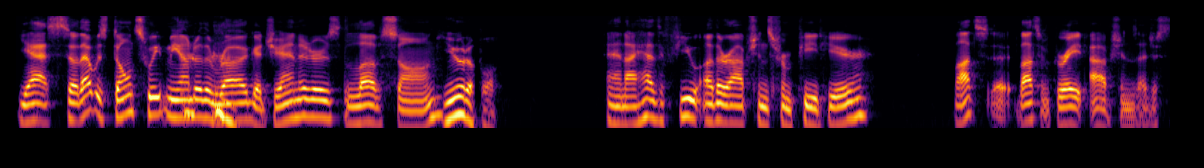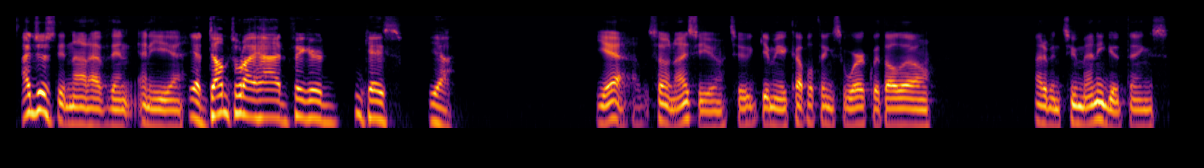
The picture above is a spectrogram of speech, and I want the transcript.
Yes. So that was "Don't Sweep Me Under the Rug," a janitor's love song, Beautiful. and I had a few other options from Pete here. Lots, uh, lots of great options. I just I just, did not have then any. Uh, yeah, dumped what I had, figured in case, yeah. yeah, so nice of you to give me a couple things to work with. Although might have been too many good things.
